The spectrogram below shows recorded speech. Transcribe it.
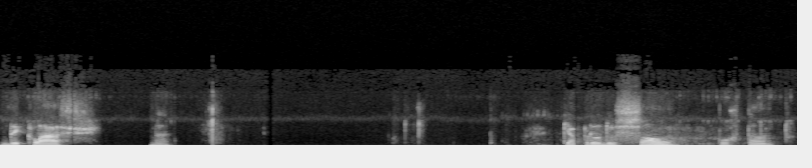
de classe, né? que a produção, portanto,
